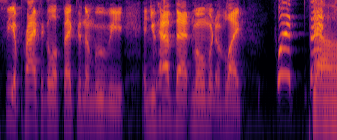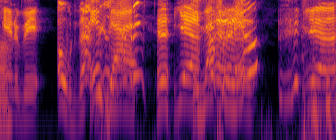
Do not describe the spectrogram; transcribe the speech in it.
see a practical effect in a movie and you have that moment of like, what? That Yo. can't be. Oh, that Is really that- yeah. is that for real? yeah.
